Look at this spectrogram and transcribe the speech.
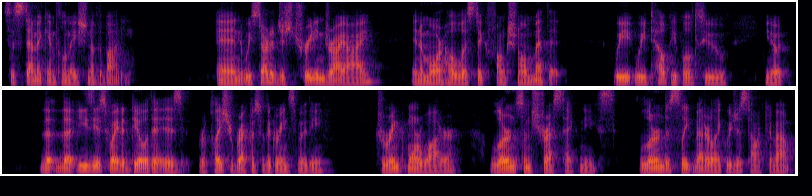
systemic inflammation of the body? And we started just treating dry eye in a more holistic, functional method. We we tell people to, you know, the the easiest way to deal with it is replace your breakfast with a green smoothie, drink more water, learn some stress techniques, learn to sleep better, like we just talked about.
